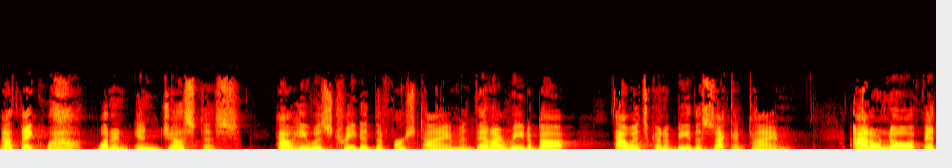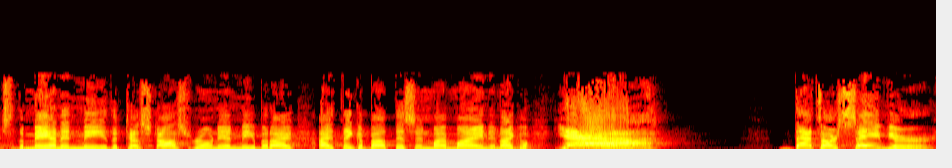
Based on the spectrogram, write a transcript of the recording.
I think, wow, what an injustice how he was treated the first time. And then I read about how it's going to be the second time. I don't know if it's the man in me, the testosterone in me, but I, I think about this in my mind and I go, yeah! That's our Savior!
